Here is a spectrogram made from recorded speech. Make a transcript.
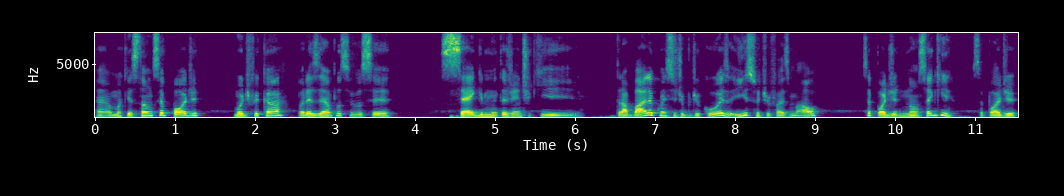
É uma questão que você pode modificar. Por exemplo, se você segue muita gente que trabalha com esse tipo de coisa e isso te faz mal, você pode não seguir. Você pode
